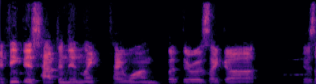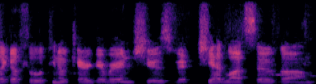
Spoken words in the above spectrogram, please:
I think this happened in like Taiwan, but there was like a there was like a Filipino caregiver, and she was she had lots of um,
